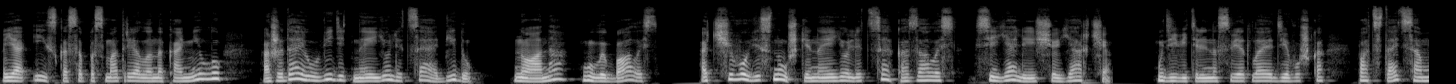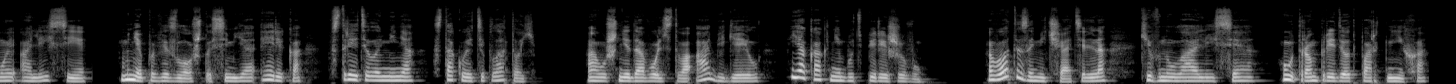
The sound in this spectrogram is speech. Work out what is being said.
Я искоса посмотрела на Камиллу, ожидая увидеть на ее лице обиду, но она улыбалась, отчего веснушки на ее лице, казалось, сияли еще ярче. Удивительно светлая девушка, под стать самой Алисии. Мне повезло, что семья Эрика встретила меня с такой теплотой. А уж недовольство Абигейл я как-нибудь переживу. «Вот и замечательно», — кивнула Алисия. «Утром придет портниха.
